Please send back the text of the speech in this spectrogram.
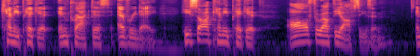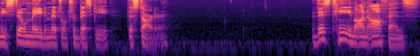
Kenny Pickett in practice every day. He saw Kenny Pickett all throughout the offseason, and he still made Mitchell Trubisky the starter. This team on offense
